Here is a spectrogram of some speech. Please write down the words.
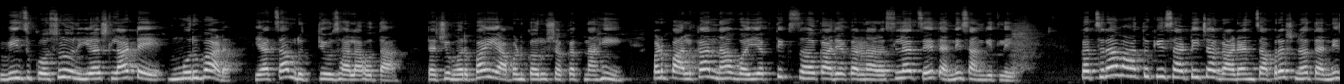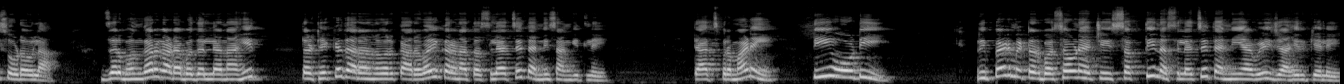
वीज कोसळून यश लाटे मुरबाड याचा मृत्यू झाला होता. त्याची भरपाई आपण करू शकत नाही पण पालकांना वैयक्तिक सहकार्य करणार असल्याचे त्यांनी सांगितले. कचरा वाहतुकीसाठीच्या गाड्यांचा प्रश्न त्यांनी सोडवला. जर भंगार गाड्या बदलल्या नाहीत तर ठेकेदारांवर कारवाई करण्यात असल्याचे त्यांनी सांगितले. त्याचप्रमाणे T O D prepaid meter बसवण्याची सक्ती नसल्याचे त्यांनी यावेळी जाहीर केले.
